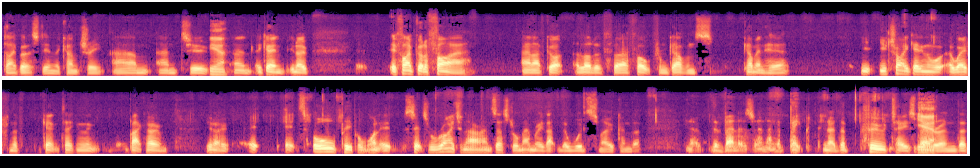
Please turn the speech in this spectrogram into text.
diversity in the country, um, and to yeah, and again, you know, if I've got a fire and I've got a lot of uh, folk from Governance come in here you, you try getting them away from the getting taking them back home. You know, it, it's all people want. It sits right in our ancestral memory that the wood smoke and the you know the venison and the baked you know the food tastes yeah. better and the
